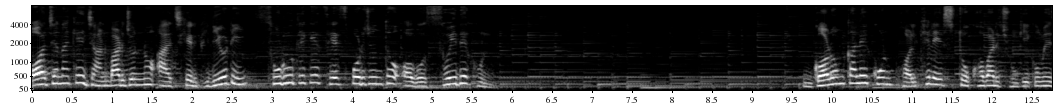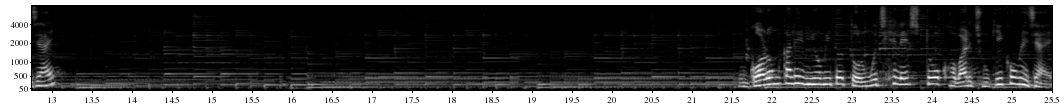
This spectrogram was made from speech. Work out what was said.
অজানাকে জানবার জন্য আজকের ভিডিওটি শুরু থেকে শেষ পর্যন্ত অবশ্যই দেখুন। গরমকালে কোন ফল খেলে স্ট্রোক হবার ঝুঁকি কমে যায়? গরমকালে নিয়মিত তরমুজ খেলে স্ট্রোক হবার ঝুঁকি কমে যায়।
